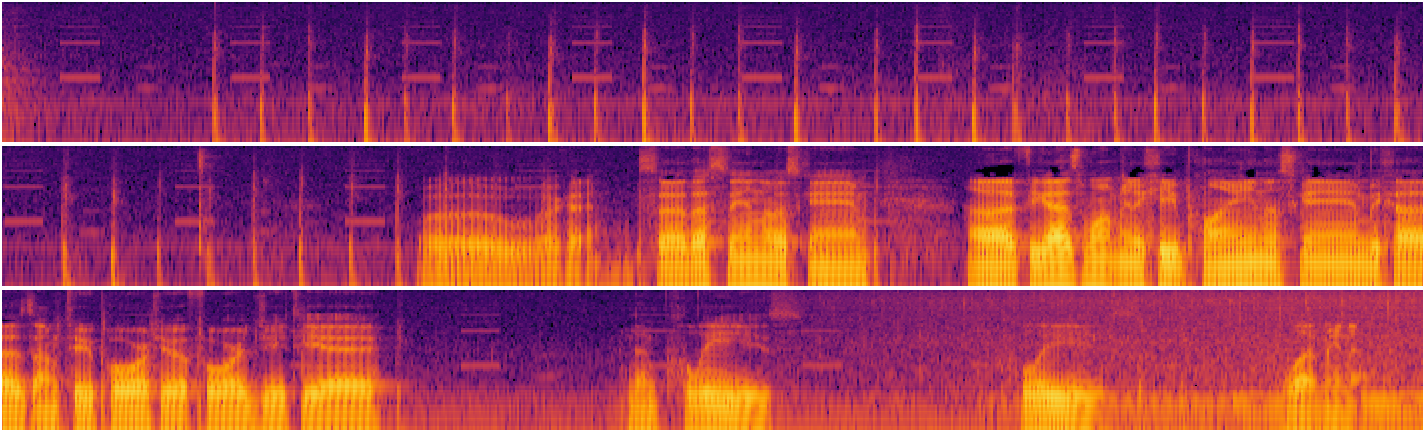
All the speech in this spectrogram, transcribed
Whoa, okay. So that's the end of this game. Uh, if you guys want me to keep playing this game because I'm too poor to afford GTA, then please, please let me know.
